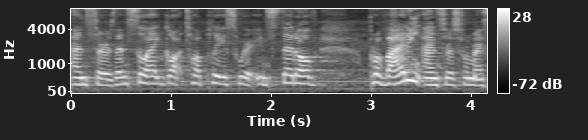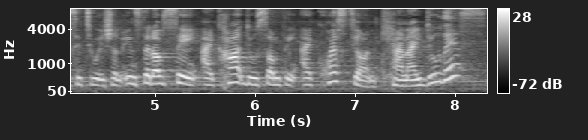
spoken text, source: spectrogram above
answers. And so I got to a place where instead of providing answers for my situation, instead of saying I can't do something, I question, can I do this?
